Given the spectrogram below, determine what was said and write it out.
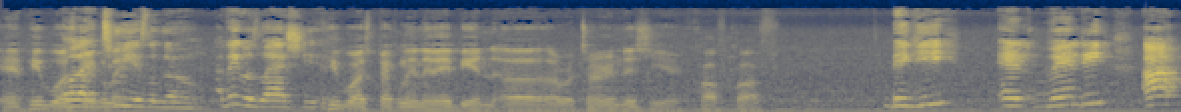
And people or are like two years ago. I think it was last year. People are speculating there may be an, uh, a return this year. Cough, cough. Biggie and Randy. I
